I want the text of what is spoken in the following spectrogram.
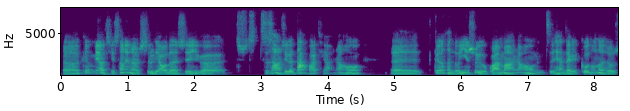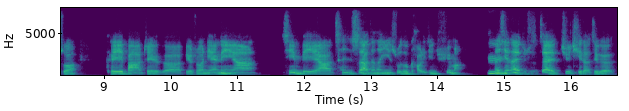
呃，跟妙琪商量的是聊的是一个职场是一个大话题啊，然后呃，跟很多因素有关嘛。然后我们之前在沟通的时候说，可以把这个比如说年龄呀、性别呀、城市啊等等因素都考虑进去嘛。那现在就是在具体的这个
